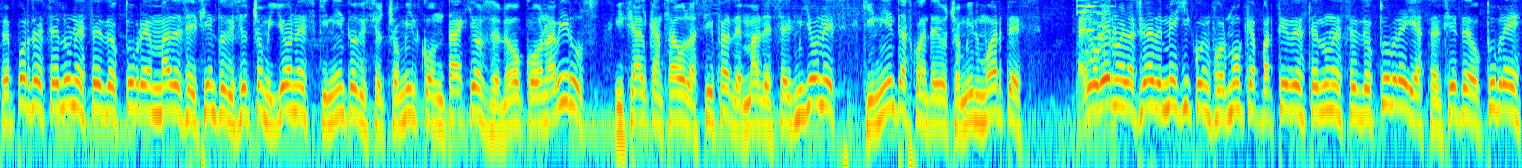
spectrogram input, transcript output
reporta este lunes 3 de octubre más de 618 millones 518 mil contagios de nuevo coronavirus y se ha alcanzado la cifra de más de 6 millones 548 mil muertes. El gobierno de la Ciudad de México informó que a partir de este lunes 3 de octubre y hasta el 7 de octubre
